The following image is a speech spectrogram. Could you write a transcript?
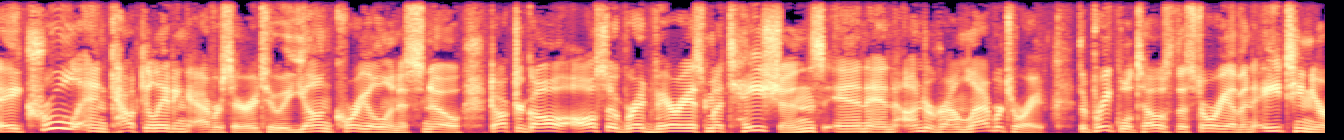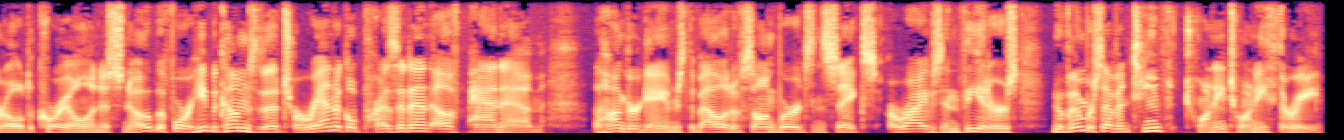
A cruel and calculating adversary to a young Coriolanus Snow, Dr. Gall also bred various mutations in an underground laboratory. The prequel tells the story of an 18 year old Coriolanus Snow before he becomes the tyrannical president of Panem. The Hunger Games, The Ballad of Songbirds and Snakes, arrives in theaters November 17th, 2023.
